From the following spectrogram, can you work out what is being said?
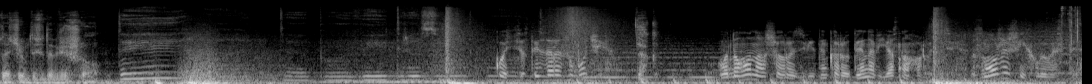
Зачем ты сюда пришел? Костя, ти зараз у Бучі? Так, В одного нашого розвідника родина в Ясногородці. Зможеш їх вивезти?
